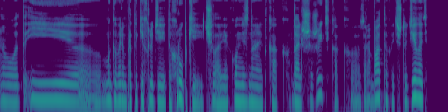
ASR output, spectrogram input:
Вот. И э, мы говорим про таких людей. Это хрупкий человек. Он не знает, как дальше жить, как зарабатывать, что делать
